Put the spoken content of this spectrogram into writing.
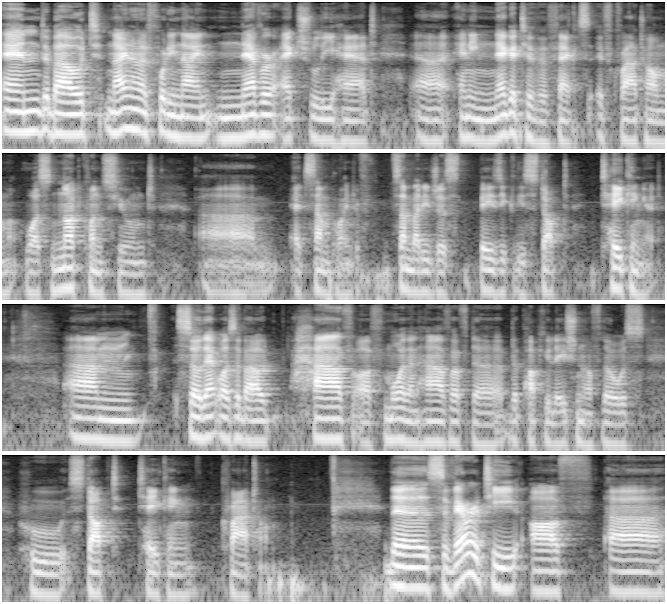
And about 949 never actually had uh, any negative effects if kratom was not consumed um, at some point, if somebody just basically stopped taking it. Um, so that was about half of, more than half of the, the population of those who stopped taking kratom. The severity of uh,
